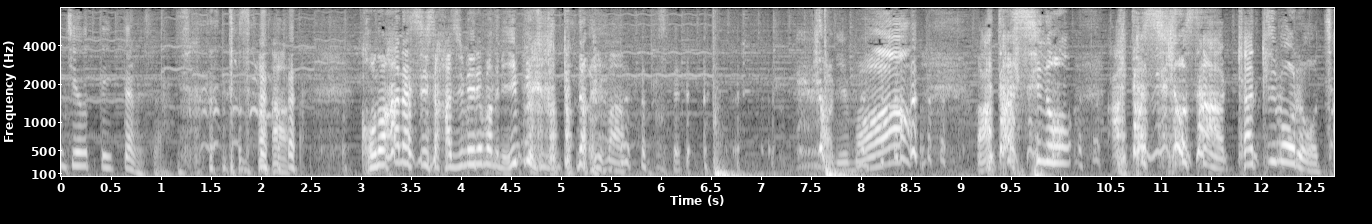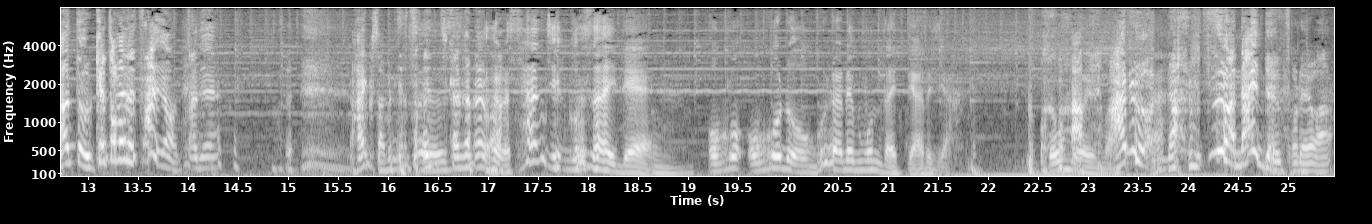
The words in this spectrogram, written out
炎上って言ったらさ。さこの話始めるまでに1分かかったんだろ今。本当にも。う私の私のさキャッチボールをちゃんと受け止めなさいよ本当に。早く喋りなさい。時間がないわ。だから35歳でおごおごるおごられ問題ってあるじゃん。どう思いますか？あるわ。な普通はないんだよそれは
